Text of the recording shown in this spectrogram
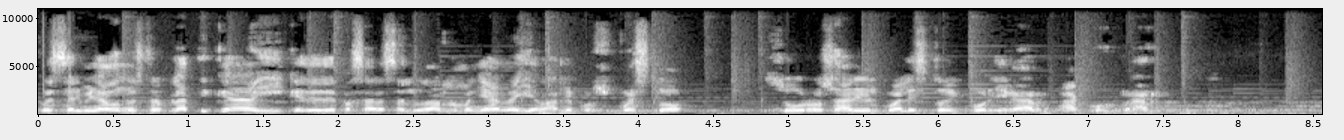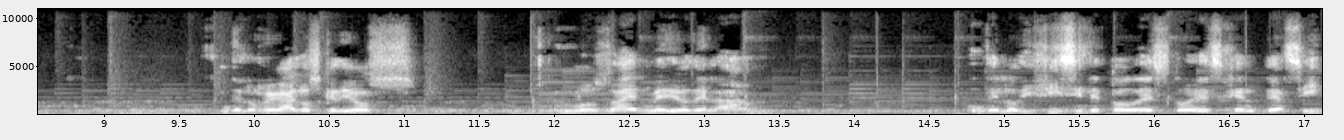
pues terminamos nuestra plática y quedé de pasar a saludarlo mañana y llevarle, por supuesto, su rosario, el cual estoy por llegar a comprar. De los regalos que Dios nos da en medio de la de lo difícil de todo esto es gente así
